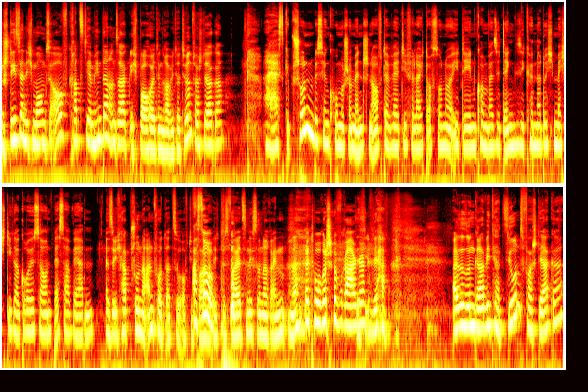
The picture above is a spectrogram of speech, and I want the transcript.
Du stehst ja nicht morgens auf, kratzt dir im Hintern und sagst, ich baue heute einen Gravitationsverstärker. Naja, es gibt schon ein bisschen komische Menschen auf der Welt, die vielleicht auf so eine Ideen kommen, weil sie denken, sie können dadurch mächtiger, größer und besser werden. Also ich habe schon eine Antwort dazu auf die Ach Frage. so. Ich, das war jetzt nicht so eine rein. Ne? Rhetorische Frage. Ja. Also so ein Gravitationsverstärker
